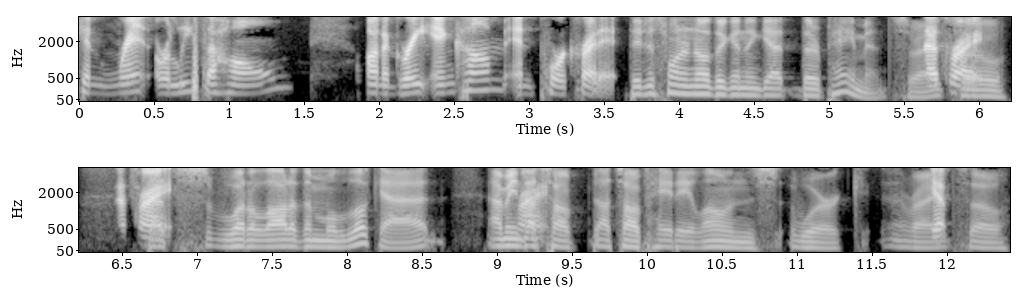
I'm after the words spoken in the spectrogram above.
can rent or lease a home on a great income and poor credit. They just want to know they're going to get their payments, right? That's right. So that's right. That's what a lot of them will look at. I mean, that's, that's how that's how payday loans work, right? Yep. So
